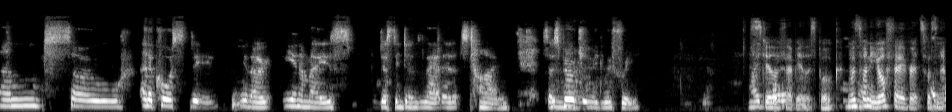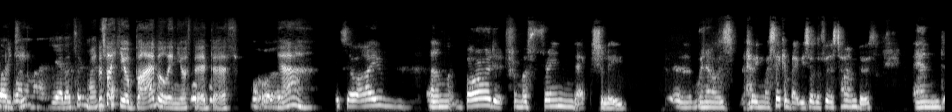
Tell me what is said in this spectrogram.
Um, so, and of course, the you know Ina May's just in terms of that at its time. So, mm. spiritual midwifery Still a fabulous book. It was one of your favorites, wasn't that's it, Bridgie? My, yeah, that's like my. It was like your Bible in your third birth. yeah. So I um, borrowed it from a friend actually uh, when I was having my second baby, so the first home birth, and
